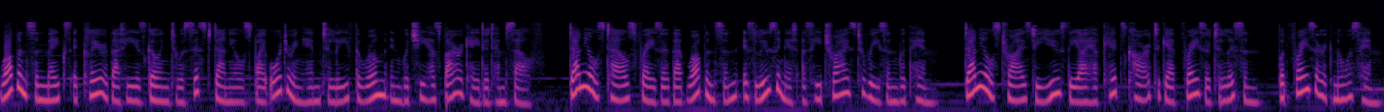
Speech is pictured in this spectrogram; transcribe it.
Robinson makes it clear that he is going to assist Daniels by ordering him to leave the room in which he has barricaded himself. Daniels tells Fraser that Robinson is losing it as he tries to reason with him. Daniels tries to use the I have kids card to get Fraser to listen, but Fraser ignores him.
